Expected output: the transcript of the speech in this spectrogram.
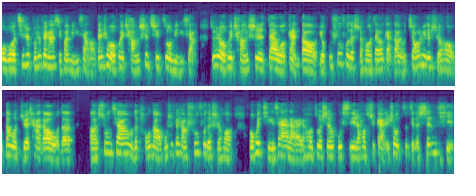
我我其实不是非常喜欢冥想啊，但是我会尝试去做冥想，就是我会尝试在我感到有不舒服的时候，在我感到有焦虑的时候，当我觉察到我的呃胸腔、我的头脑不是非常舒服的时候，我会停下来，然后做深呼吸，然后去感受自己的身体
